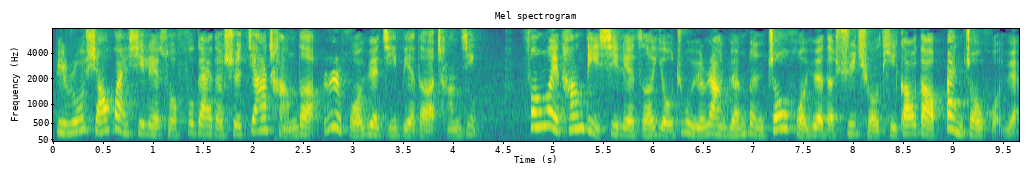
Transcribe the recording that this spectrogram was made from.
比如小馆系列所覆盖的是家常的日活跃级别的场景。风味汤底系列则有助于让原本周活跃的需求提高到半周活跃，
